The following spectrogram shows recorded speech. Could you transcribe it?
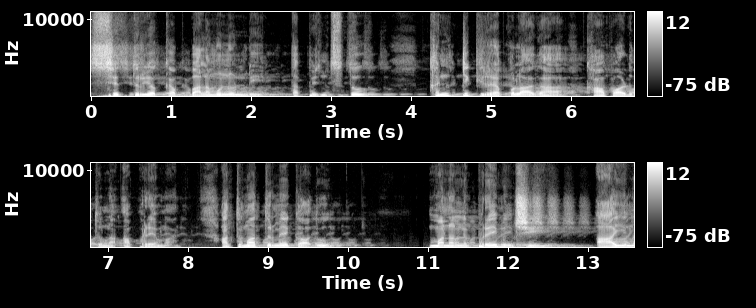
శత్రు యొక్క బలము నుండి తప్పించుతూ కంటికి రెప్పలాగా కాపాడుతున్న ఆ ప్రేమ. అంత మాత్రమే కాదు మనల్ని ప్రేమించి ఆయన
